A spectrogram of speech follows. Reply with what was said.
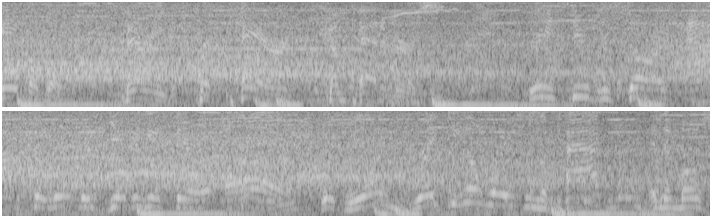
capable, very prepared competitors. Three superstars absolutely giving it their all, with one breaking away from the pack in the most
